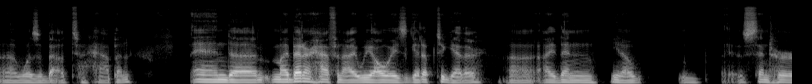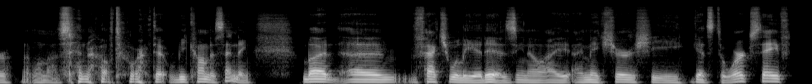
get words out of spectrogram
uh, was about to happen, and my better half and I we always get up together. I then you know send her well not send her off to work that would be condescending but uh, factually it is you know I, I make sure she gets to work safe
